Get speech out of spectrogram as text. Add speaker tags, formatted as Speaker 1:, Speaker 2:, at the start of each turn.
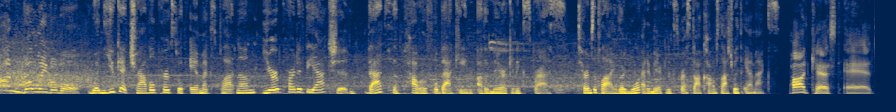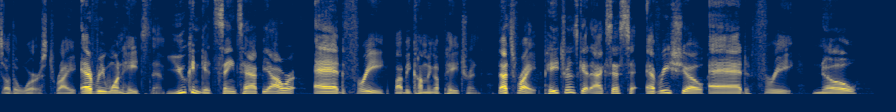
Speaker 1: Unbelievable!
Speaker 2: When you get travel perks with Amex Platinum, you're part of the action. That's the powerful backing of American Express. Terms apply. Learn more at americanexpress.com slash with Amex.
Speaker 3: Podcast ads are the worst, right? Everyone hates them. You can get Saints Happy Hour ad-free by becoming a patron. That's right. Patrons get access to every show ad-free. No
